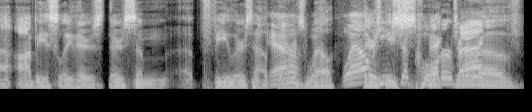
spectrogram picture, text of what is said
Uh, obviously, there's there's some uh, feelers out there as well. Well, there's he's the a quarterback of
